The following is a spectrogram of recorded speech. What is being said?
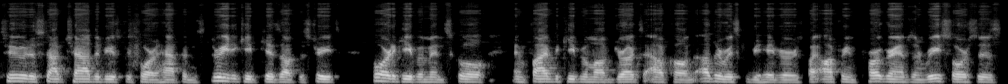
two to stop child abuse before it happens, three to keep kids off the streets, four to keep them in school, and five to keep them off drugs, alcohol, and other risky behaviors by offering programs and resources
